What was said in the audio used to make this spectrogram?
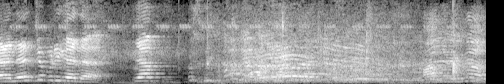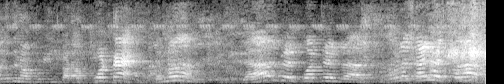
என் நெஞ்சு பிடிக்காத. என்ன ஆகுது? நான் பிடிக்கடா போட்டேன். அம்மா யார் போய் போட்டேன்றா? உனக்கு கை வைக்கலாம்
